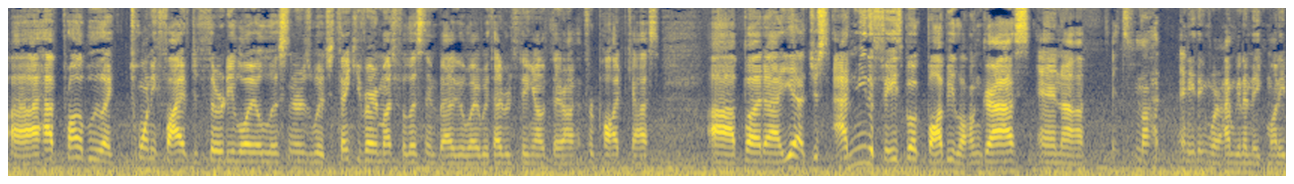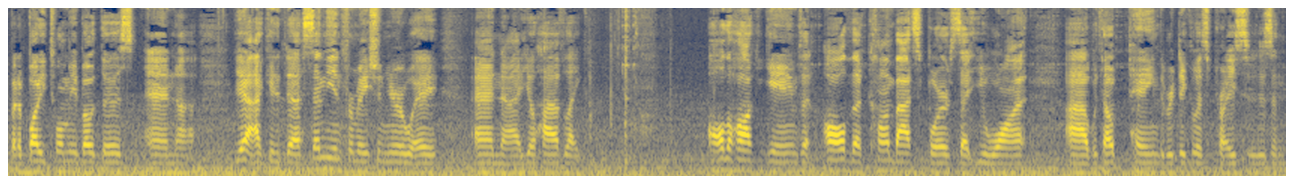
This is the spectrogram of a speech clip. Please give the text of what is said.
Uh, I have probably like 25 to 30 loyal listeners, which thank you very much for listening, by the way, with everything out there for podcasts. Uh, but uh, yeah, just add me to Facebook, Bobby Longgrass, and uh, it's not anything where I'm gonna make money. But a buddy told me about this, and uh, yeah, I could uh, send the information your way, and you'll have like all the hockey games and all the combat sports that you want without paying the ridiculous prices and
